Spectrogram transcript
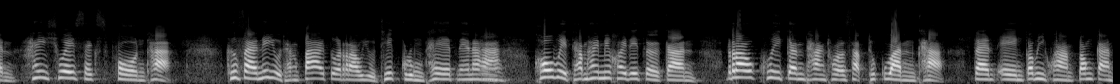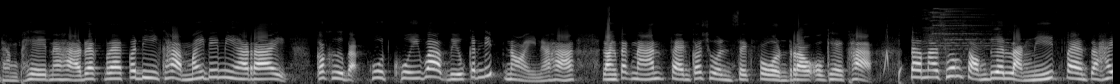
นให้ช่วยเซ็กซ์โฟนค่ะ คือแฟนนี่อยู่ทางใต้ตัวเราอยู่ที่กรุงเทพเนี่ยนะคะ โควิดทำให้ไม่ค่อยได้เจอกัน เราคุยกันทางโทรศัพท์ทุกวันค่ะ แฟนเองก็มีความต้องการทางเพศนะคะ แรก ๆ ก็ดีค่ะ ไม่ได้มีอะไร ก็คือแบบพูดคุยว่าวิวกันนิดหน่อยนะคะ หลังจากนั้นแฟนก็ชวนเซ็กโฟนเราโอเคค่ะ แต่มาช่วง 2 เดือนหลังนี้ แฟนจะให้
